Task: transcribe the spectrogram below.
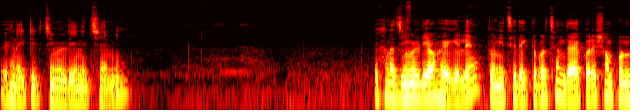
এখানে একটি জিমেল দিয়ে নিচ্ছি আমি। এখানে জিমেল দেওয়া হয়ে গেলে তো নিচে দেখতে পাচ্ছেন, দয়া করে সম্পূর্ণ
